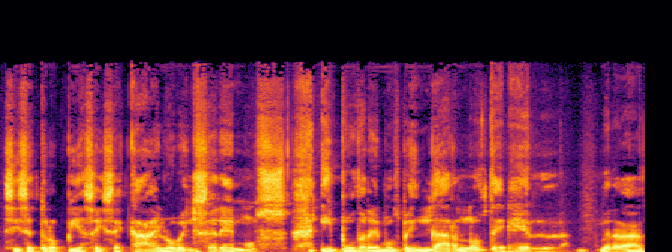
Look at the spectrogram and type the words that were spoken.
si se tropieza y se cae, lo venceremos y podremos vengarnos de él, ¿verdad?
